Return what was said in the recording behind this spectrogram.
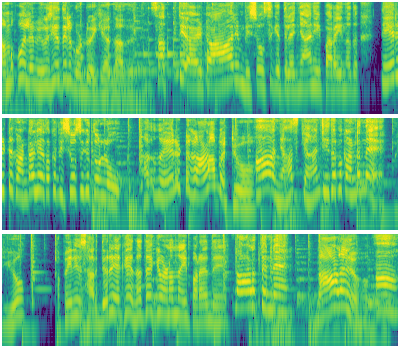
നമുക്ക് വല്ല മ്യൂസിയത്തിൽ കൊണ്ടുവയ്ക്കാം അത്. സത്യമായിട്ട് ആരും വിശ്വസിക്കത്തില്ല ഞാൻ ഈ പറയുന്നത്. നേരിട്ട് കണ്ടാലേ അതൊക്കെ വിശ്വസിക്കത്തുള്ളൂ. അത് നേരിട്ട് കാണാൻ പറ്റുമോ ആ ഞാൻ സ്കാൻ ചെയ്തപ്പോ കണ്ടെന്നേ. അയ്യോ അപ്പൊ ഇനി സർജറി ഒക്കെ എന്നത്തേക്ക് വേണമെന്നായി പറയുന്നേ? നാളെ തന്നെ. നാളെയോ? ആ.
